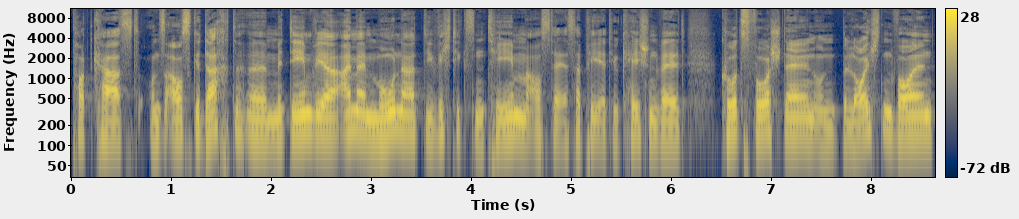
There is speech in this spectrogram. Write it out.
Podcast uns ausgedacht, äh, mit dem wir einmal im Monat die wichtigsten Themen aus der SAP Education Welt kurz vorstellen und beleuchten wollen,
